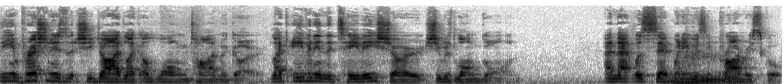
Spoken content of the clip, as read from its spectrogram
the impression is that she died like a long time ago. Like even in the TV show, she was long gone, and that was set when he was in primary school.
